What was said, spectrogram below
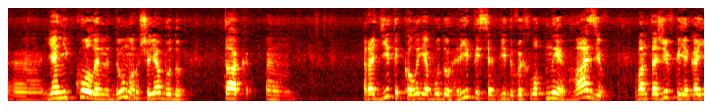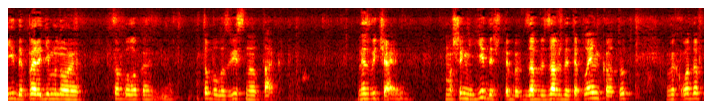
Е, Я ніколи не думав, що я буду так ем, радіти, коли я буду грітися від вихлопних газів вантажівки, яка їде переді мною. То було, то було звісно, так. Незвичайно. В машині їдеш, в тебе завжди тепленько, а тут виходив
